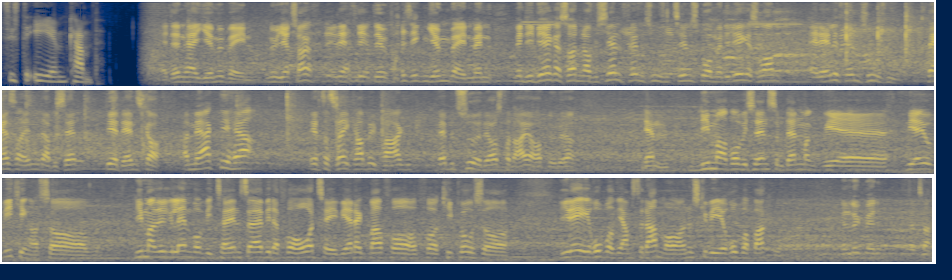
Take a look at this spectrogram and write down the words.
sidste EM-kamp Ja, den her hjemmebane. Nu, jeg tør, det, det, det er jo faktisk ikke en hjemmebane, men, men det virker sådan officielt 5.000 tilskuere, men det virker som om, at alle 5.000 pladser inden der er besat, det er danskere. At mærke det her efter tre kampe i parken, hvad betyder det også for dig at opleve det her? Jamen, lige meget hvor vi tager ind som Danmark, vi er, vi er jo vikinger, så lige meget hvilket land, hvor vi tager ind, så er vi der for at overtage. Vi er der ikke bare for, for at kigge på, så i dag erobrer vi Amsterdam, og nu skal vi erobre Baku. Held lykke med det. Ja, tak.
